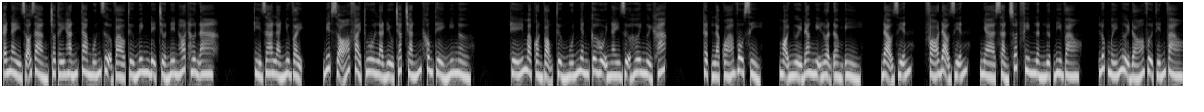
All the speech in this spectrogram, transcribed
Cái này rõ ràng cho thấy hắn ta muốn dựa vào từ minh để trở nên hot hơn a. Thì ra là như vậy. Biết rõ phải thua là điều chắc chắn không thể nghi ngờ. Thế mà còn vọng tưởng muốn nhân cơ hội này dựa hơi người khác. Thật là quá vô sỉ. Mọi người đang nghị luận ầm ĩ. Đạo diễn, phó đạo diễn, nhà sản xuất phim lần lượt đi vào. Lúc mấy người đó vừa tiến vào,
